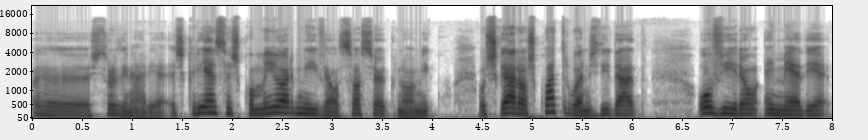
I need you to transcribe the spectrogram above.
uh, extraordinária. As crianças com maior nível socioeconómico, ao chegar aos 4 anos de idade, ouviram, em média,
